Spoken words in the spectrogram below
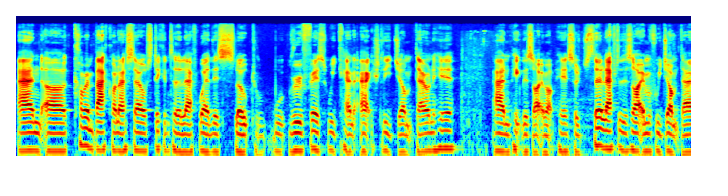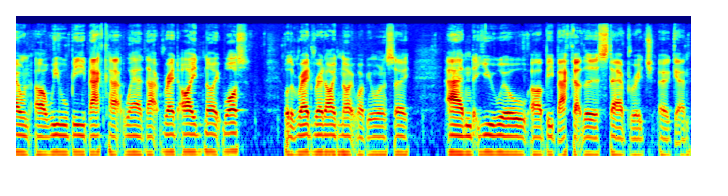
And uh, coming back on ourselves, sticking to the left where this sloped roof is, we can actually jump down here and pick this item up here. So to the left of this item, if we jump down, uh, we will be back at where that red-eyed knight was. Or the red, red-eyed knight, whatever you want to say. And you will uh, be back at the stair bridge again.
